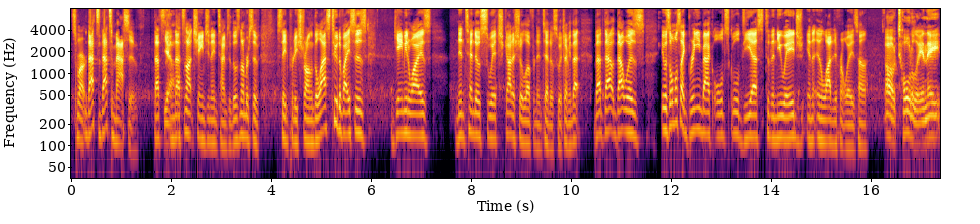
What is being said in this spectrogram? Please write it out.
smart. That's that's massive. That's Yeah. and that's not changing anytime soon. Those numbers have stayed pretty strong. The last two devices, gaming wise, Nintendo Switch. Got to show love for Nintendo Switch. I mean that that that that was it was almost like bringing back old school DS to the new age in in a lot of different ways, huh? Oh, totally. And they,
